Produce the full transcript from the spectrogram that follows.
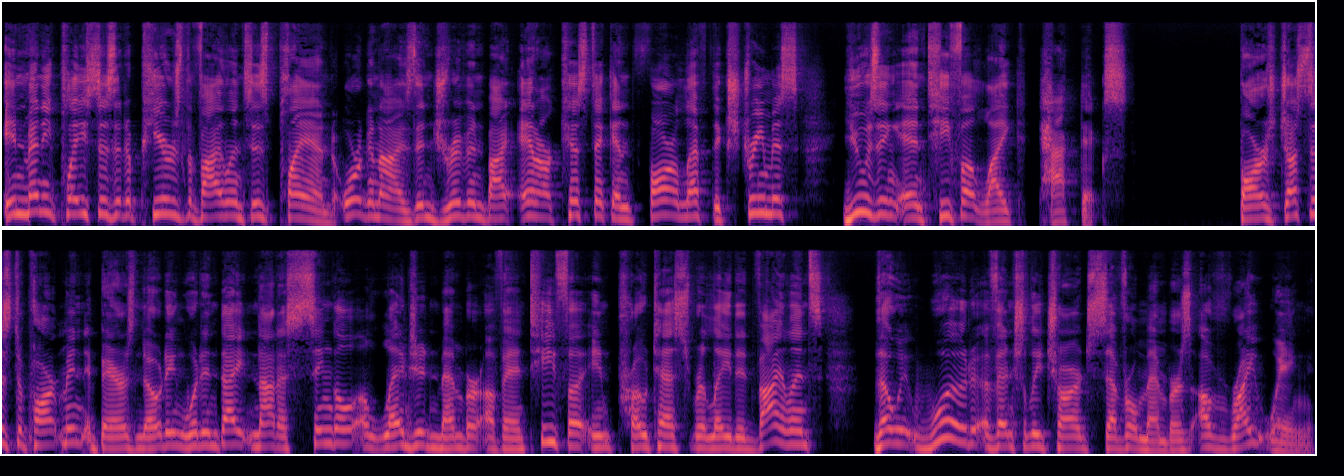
in many places, it appears the violence is planned, organized, and driven by anarchistic and far left extremists using Antifa like tactics. Barr's Justice Department, it bears noting, would indict not a single alleged member of Antifa in protest related violence, though it would eventually charge several members of right wing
